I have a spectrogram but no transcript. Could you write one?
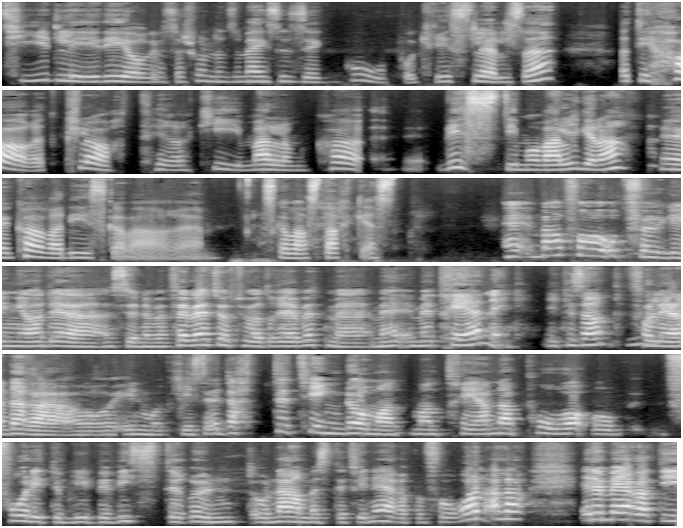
tydelig i de organisasjonene som jeg syns er gode på kriseledelse at de har et klart hierarki mellom hva, hvis de må velge, da, eh, hva verdi skal være, skal være sterkest. Eh, bare for oppfølging av det, Synnøve. For jeg vet jo at du har drevet med, med, med, trening ikke sant? for mm. ledere og inn mot krise. Er dette ting da man, man trener på å få de til å bli bevisste rundt og nærmest definere på forhånd, eller er det mer at de,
